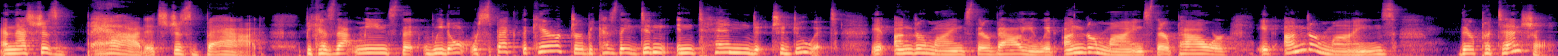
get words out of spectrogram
And that's just bad. It's just bad because that means that we don't respect the character because they didn't intend to do it. It undermines their value. It undermines their power. It undermines their potential.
